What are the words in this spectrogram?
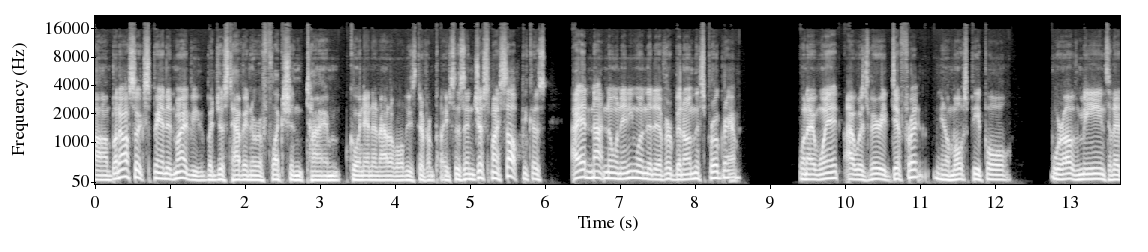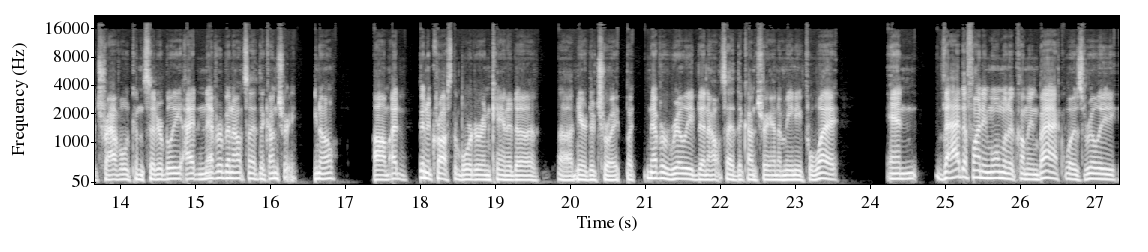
Um, but I also expanded my view, but just having a reflection time going in and out of all these different places and just myself, because I had not known anyone that had ever been on this program when I went, I was very different. You know, most people were of means and had traveled considerably. I had never been outside the country. You know, um, I'd been across the border in Canada uh, near Detroit, but never really been outside the country in a meaningful way. And that defining moment of coming back was really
